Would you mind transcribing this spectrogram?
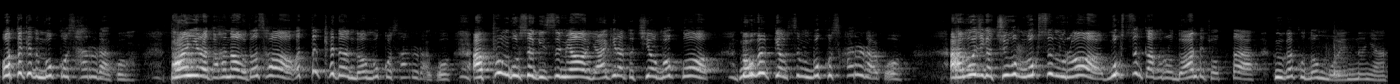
어떻게든 먹고 살으라고. 방이라도 하나 얻어서 어떻게든 너 먹고 살으라고. 아픈 구석 있으면 약이라도 지어 먹고 먹을 게 없으면 먹고 살으라고. 아버지가 죽은 목숨으로 목숨값으로 너한테 줬다. 그거 갖고 넌 뭐 했느냐?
